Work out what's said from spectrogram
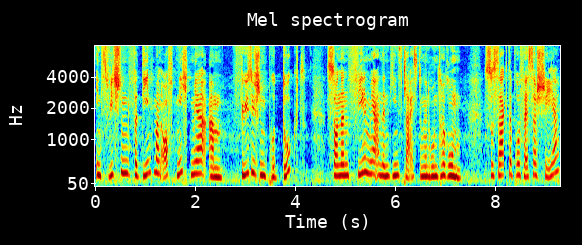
inzwischen verdient man oft nicht mehr am physischen Produkt, sondern vielmehr an den Dienstleistungen rundherum. So sagt der Professor Scheer,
